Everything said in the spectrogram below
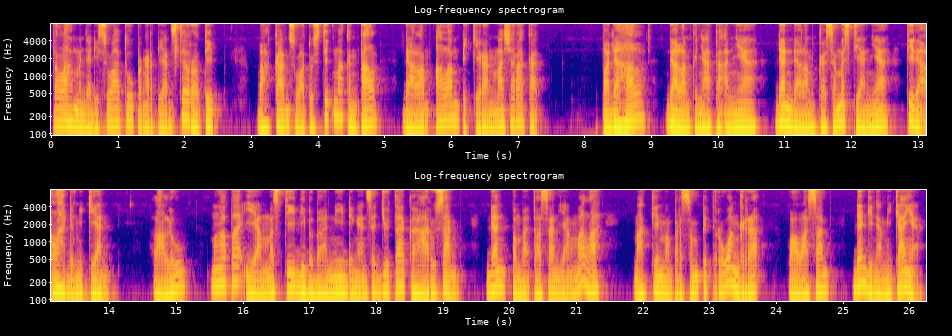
telah menjadi suatu pengertian stereotip, bahkan suatu stigma kental dalam alam pikiran masyarakat. Padahal dalam kenyataannya dan dalam kesemestiannya tidaklah demikian. Lalu, mengapa ia mesti dibebani dengan sejuta keharusan dan pembatasan yang malah makin mempersempit ruang gerak, wawasan, dan dinamikanya?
